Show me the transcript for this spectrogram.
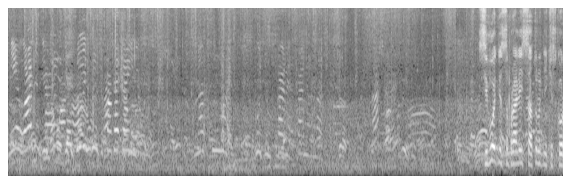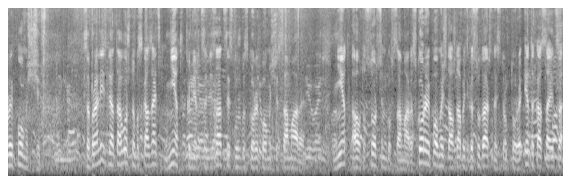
Не, ладно, держите. Стойте, стоим. Нас снимают. Будем с камеры, камера наша. Сегодня собрались сотрудники скорой помощи. Собрались для того, чтобы сказать нет коммерциализации службы скорой помощи Самары. Нет аутосорсингу в Самары. Скорая помощь должна быть государственной структурой. Это касается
